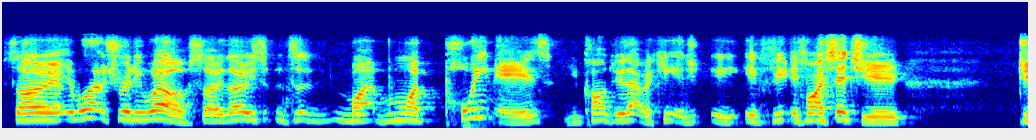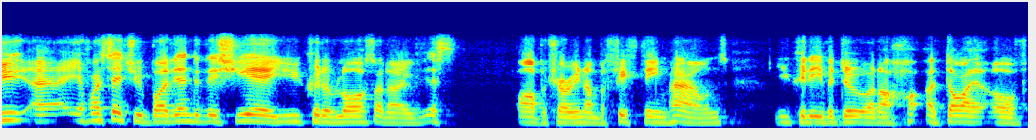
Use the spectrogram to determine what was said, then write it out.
So yeah. it works really well. So those my my point is you can't do that. If if I said to you, do you, uh, if I said to you by the end of this year you could have lost, I don't know, this arbitrary number, 15 pounds, you could either do it on a, a diet of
